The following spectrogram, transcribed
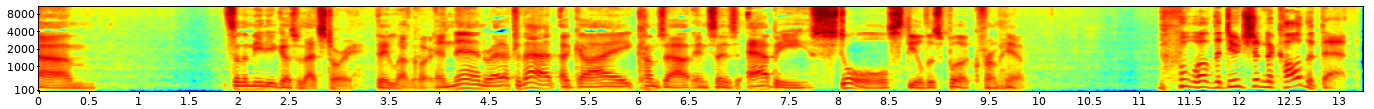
Um, So the media goes with that story. They love Of it. course. And then right after that, a guy comes out and says, Abbie stole Steal This Book from him. well, the dude shouldn't have called it that.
